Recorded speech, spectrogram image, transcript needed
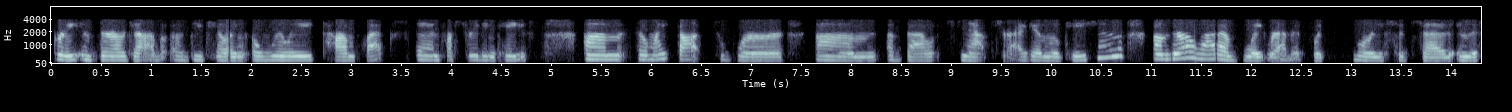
great and thorough job of detailing a really complex and frustrating case. Um, so my thoughts were um, about Snapdragon location. Um, there are a lot of white rabbits, like Maurice had said in this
